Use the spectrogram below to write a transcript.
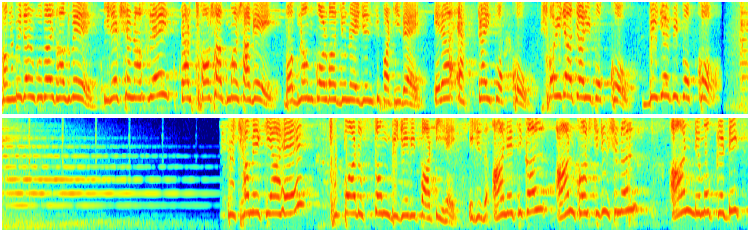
সংবিধান কোথায় থাকবে ইলেকশন আসলেই তার ছ সাত মাস আগে বদনাম করবার জন্য এজেন্সি পাঠিয়ে দেয় এরা একটাই পক্ষ স্বৈরাচারী পক্ষ বিজেপি পক্ষ पीछा में क्या है? छुपा रुस्तम बीजेपी पार्टी है। It is unethical unconstitutional undemocratic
